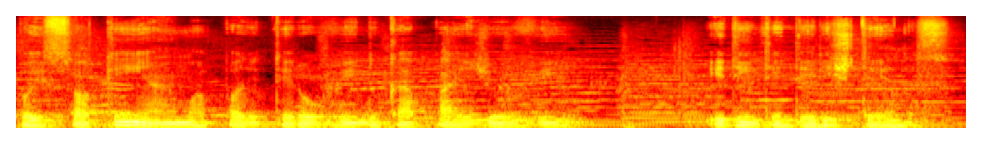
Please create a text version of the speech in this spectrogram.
pois só quem ama pode ter ouvido capaz de ouvir e de entender estrelas.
